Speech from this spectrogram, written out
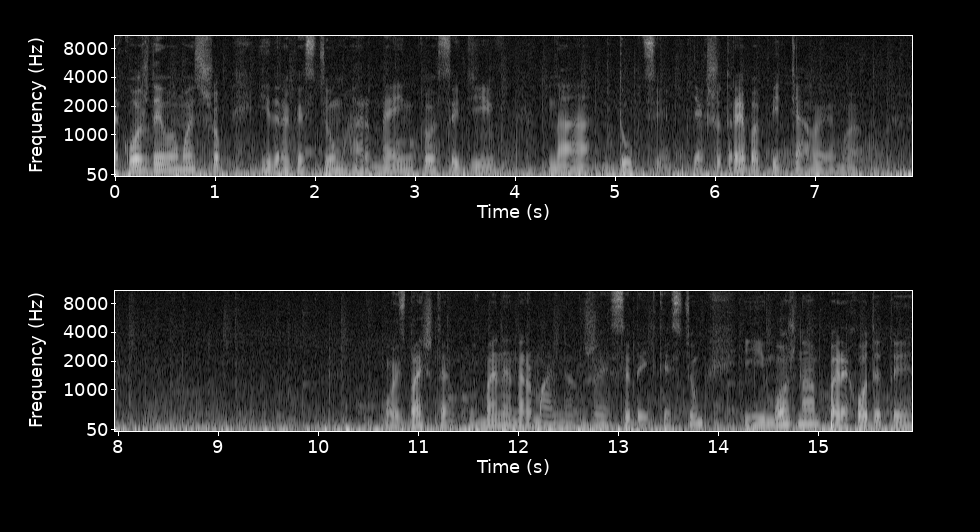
Також дивимось, щоб гідрокостюм гарненько сидів на дубці. Якщо треба, підтягуємо його. Ось бачите, в мене нормально вже сидить костюм, і можна переходити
